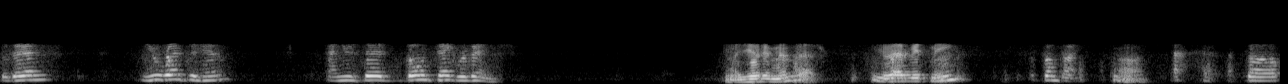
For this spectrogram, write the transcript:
So then you went to him and you said, "Don't take revenge." You remember? You were with me? Sometimes. Uh, So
